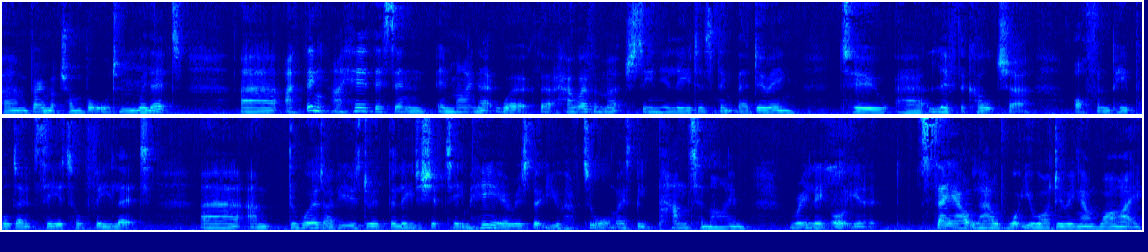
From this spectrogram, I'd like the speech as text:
um, very much on board mm. with it. Uh, I think I hear this in, in my network that however much senior leaders think they're doing to uh, live the culture, often people don't see it or feel it. Uh, and the word I've used with the leadership team here is that you have to almost be pantomime, really, or you know, say out loud what you are doing and why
